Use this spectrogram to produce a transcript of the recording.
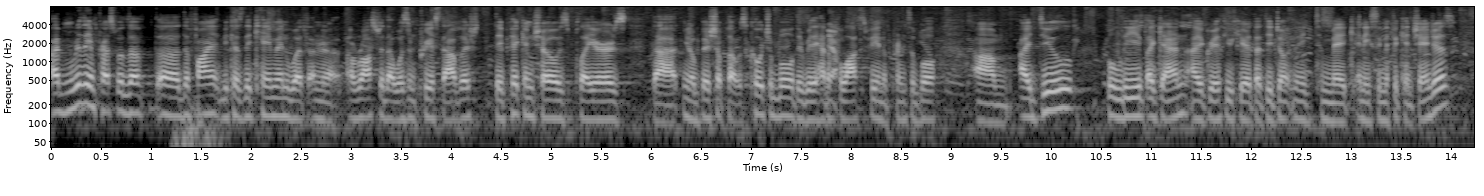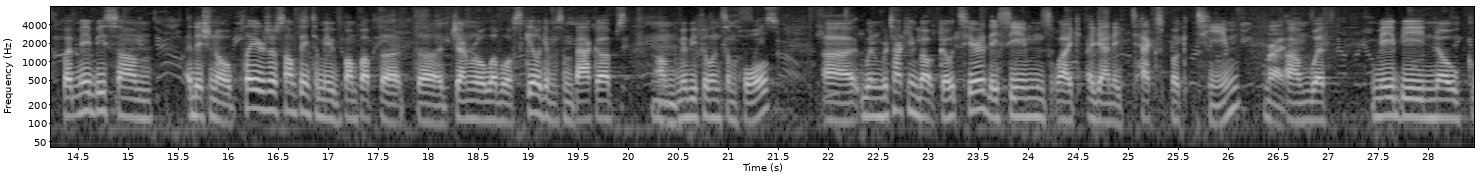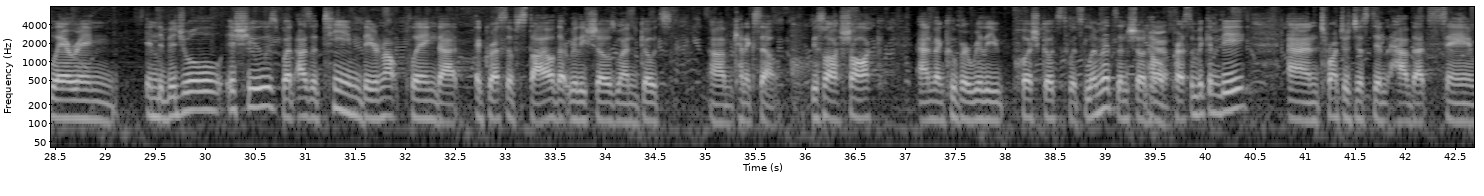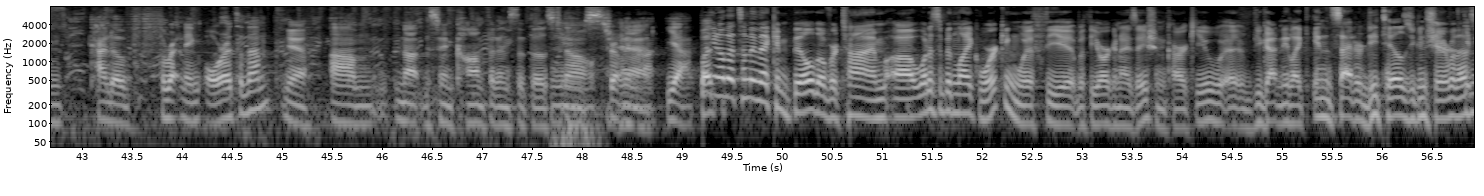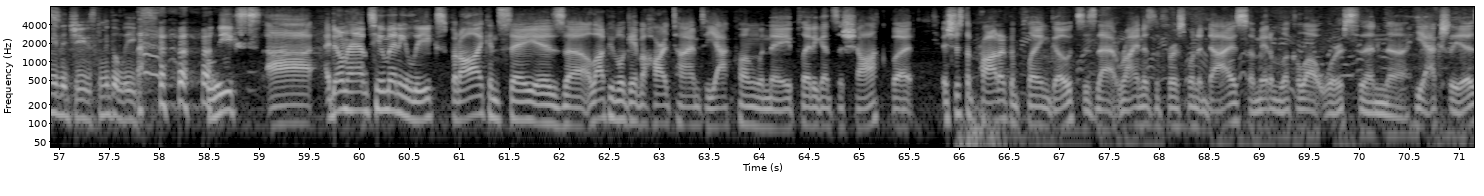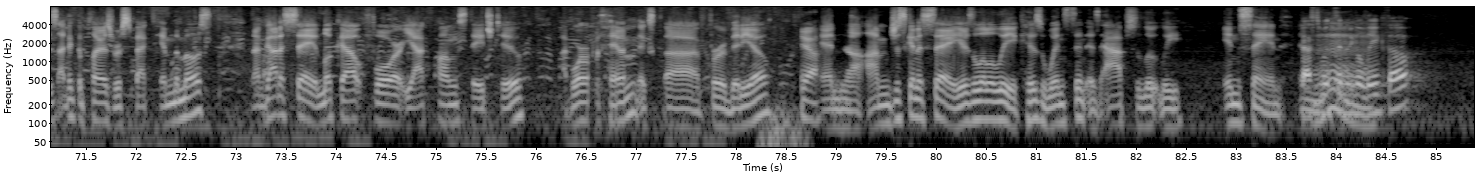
I'm really impressed with the uh, Defiant because they came in with an, a roster that wasn't pre-established. They pick and chose players that, you know, Bishop that was coachable. They really had Yeah. a philosophy and a principle. Um, I do believe, again, I agree with you here that they don't need to make any significant changes, but maybe some additional players or something to maybe bump up the, the general level of skill, give them some backups, um, maybe fill in some holes. Uh, when we're talking about goats here, they seemed like again a textbook team, Right. um, with maybe no glaring individual issues, but as a team, they are not playing that aggressive style that really shows when goats um, can excel. We saw Shock and Vancouver really pushed goats to its limits and showed how Yeah. impressive it can be, and Toronto just didn't have that same kind of threatening aura to them. Yeah. Um, not the same confidence that those teams. No, certainly had. not. Yeah, But but you know that's something that can build over time. Uh, what has it been like working with the with the organization, KarQ? Uh, have you got any like insider details you can share with us? give me the juice, give me the leaks. leaks. Uh, I don't have too many leaks, but all I can say is uh, a lot of people gave a hard time to Yakpung when they played against the Shock, but it's just the product of playing goats. Is that Rein is the first one to die, so it made him look a lot worse than uh, he actually is. I think the players respect him the most, and I've got to say, look out for Yakpung Stage Two. I've worked with him uh, for a video, Yeah. and uh, I'm just gonna say, here's a little leak. His Winston is absolutely insane. Best Winston in the league, though.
